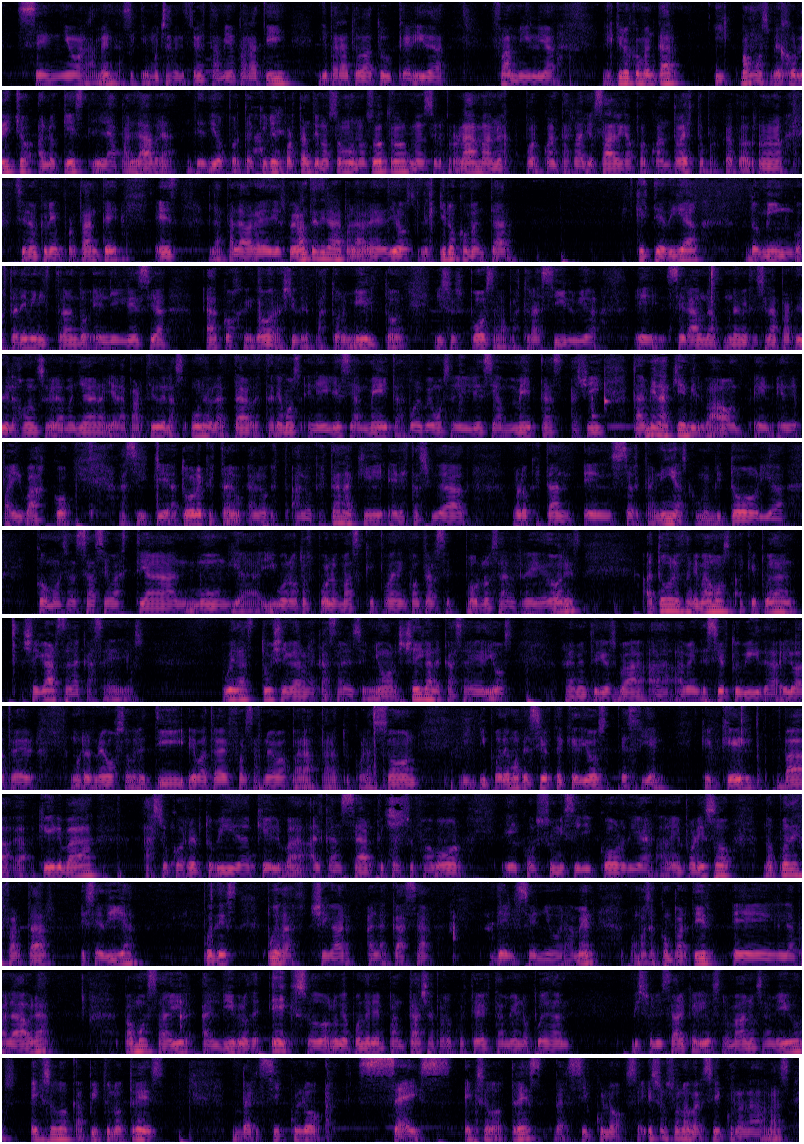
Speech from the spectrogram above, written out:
Amén. Así que muchas bendiciones también para ti y para toda tu querida familia. Les quiero comentar y vamos, mejor dicho, a lo que es la palabra de Dios, porque aquí lo importante no somos nosotros, no es el programa, no es por cuántas radios salga, por cuánto esto, por cuánto otro, no, sino que lo importante es la palabra de Dios. Pero antes de ir a la palabra de Dios, les quiero comentar que este día domingo estaré ministrando en la iglesia acogedora allí del pastor Milton y su esposa, la pastora Silvia, eh, será una, una, a partir de las 11 de la mañana y a partir de las 1 de la tarde estaremos en la iglesia Metas, volvemos a la iglesia Metas allí, también aquí en Bilbao, en, el País Vasco. Así que a todos los que están, a que, a que están aquí en esta ciudad o los que están en cercanías como en Vitoria, como San, San Sebastián, Mungia y bueno, otros pueblos más que puedan encontrarse por los alrededores, a todos les animamos a que puedan llegarse a la casa de Dios puedas tú llegar a la casa del Señor, llega a la casa de Dios. Realmente Dios va a, bendecir tu vida, Él va a traer un renuevo sobre ti, Él va a traer fuerzas nuevas para, para tu corazón y, podemos decirte que Dios es fiel, que, que, Él va, que Él va a socorrer tu vida, que Él va a alcanzarte con su favor, eh, con su misericordia. Amén. Por eso no puedes faltar ese día, puedes, puedas llegar a la casa del Señor. Amén. Vamos a compartir eh, la palabra Vamos a ir al libro de Éxodo, lo voy a poner en pantalla para que ustedes también lo puedan visualizar, queridos hermanos, amigos. Éxodo capítulo 3, versículo 6. Éxodo 3, versículo 6. Es un solo versículo nada más.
